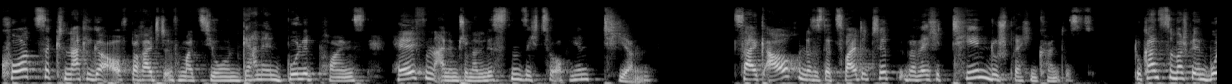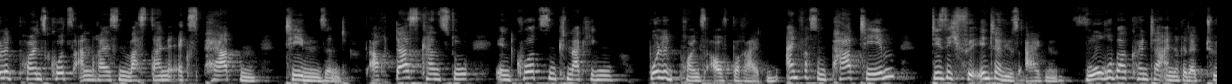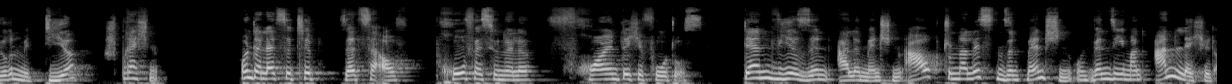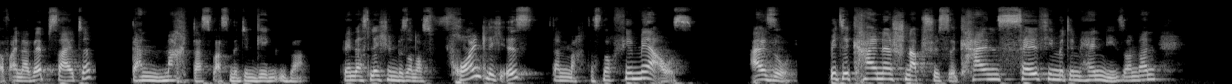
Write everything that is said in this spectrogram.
Kurze, knackige, aufbereitete Informationen, gerne in Bullet Points, helfen einem Journalisten, sich zu orientieren. Zeig auch, und das ist der zweite Tipp, über welche Themen du sprechen könntest. Du kannst zum Beispiel in Bullet Points kurz anreißen, was deine Expertenthemen sind. Auch das kannst du in kurzen, knackigen Bullet Points aufbereiten. Einfach so ein paar Themen, die sich für Interviews eignen. Worüber könnte eine Redakteurin mit dir sprechen? Und der letzte Tipp, setze auf professionelle, freundliche Fotos. Denn wir sind alle Menschen. Auch Journalisten sind Menschen. Und wenn sie jemand anlächelt auf einer Webseite, dann macht das was mit dem Gegenüber. Wenn das Lächeln besonders freundlich ist, dann macht das noch viel mehr aus. Also, bitte keine Schnappschüsse, kein Selfie mit dem Handy, sondern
